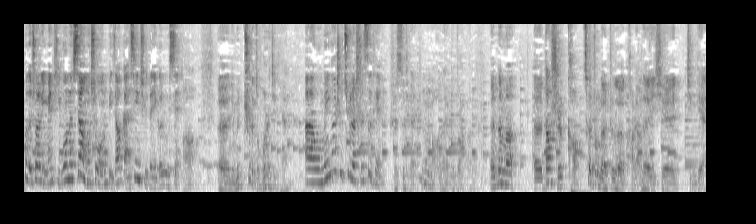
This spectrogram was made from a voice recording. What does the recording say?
或者说里面提供的项目是我们比较感兴趣的一个路线。啊，呃，你们去了总共是几天？呃，我们应该是去了十四天。十四天是吧？哦，那也不短了。呃，那么呃，当时考侧重的这个考量的一些景点，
